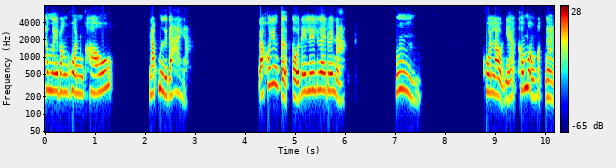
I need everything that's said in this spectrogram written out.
ทำไมบางคนเขารับมือได้อะ แล้วเขายังเติบโตได้เรื่อยๆด้วยนะ อืม คนเหล่านี้เขามองงาน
